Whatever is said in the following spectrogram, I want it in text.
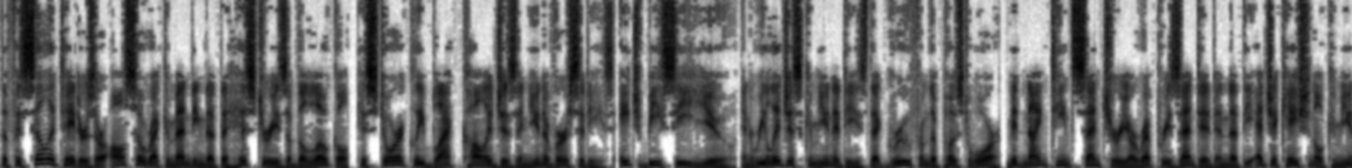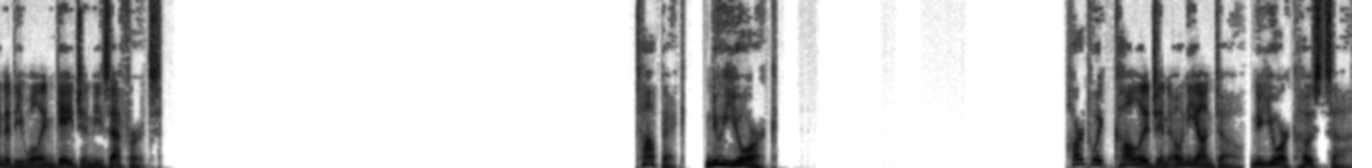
The facilitators are also recommending that the histories of the local, historically black colleges and universities HBCU and religious communities that grew from the post-war, mid-19th century are represented and that the educational community will engage in these efforts. New York Hartwick College in Oneonta, New York hosts a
